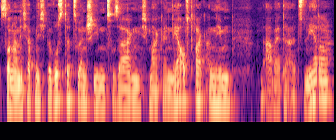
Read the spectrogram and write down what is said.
sondern ich habe mich bewusst dazu entschieden zu sagen, ich mag einen Lehrauftrag annehmen und arbeite als Lehrer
